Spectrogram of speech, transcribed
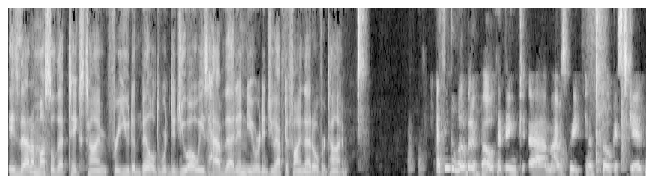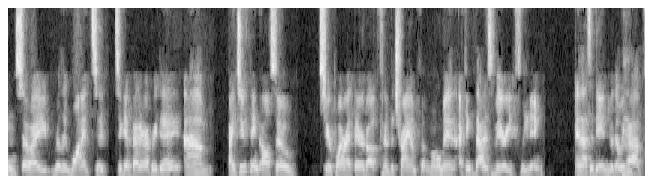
Is that a muscle that takes time for you to build? Did you always have that in you, or did you have to find that over time? I think a little bit of both. I think um, I was a pretty kind of focused kid, and so I really wanted to to get better every day. Um, I do think also to your point right there about kind of the triumphant moment, I think that is very fleeting. And that's a danger that we mm. have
